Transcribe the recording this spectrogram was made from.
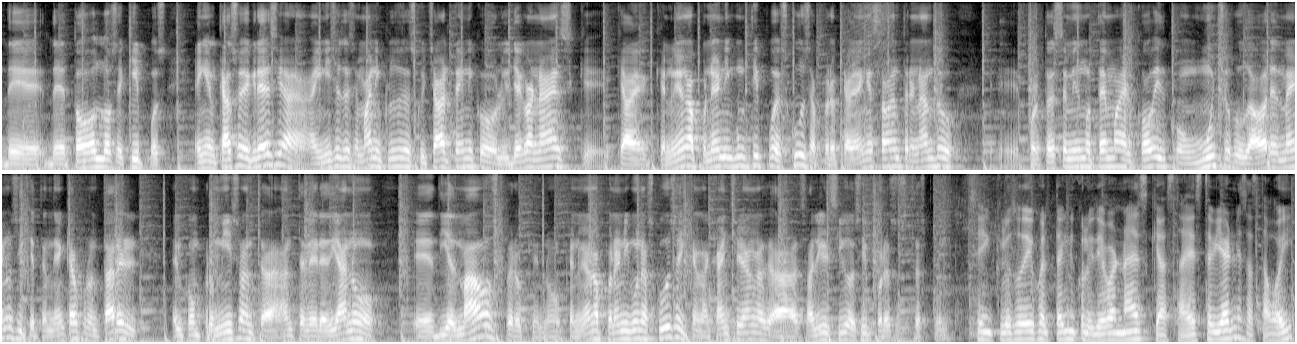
de, todos los equipos. En el caso de Grecia, a inicios de semana incluso se escuchaba al técnico Luis Diego Hernández que, que, que no iban a poner ningún tipo de excusa, pero que habían estado entrenando eh, por todo este mismo tema del COVID con muchos jugadores menos y que tendrían que afrontar el, el compromiso ante, ante, el Herediano eh, diezmados, pero que no, que no iban a poner ninguna excusa y que en la cancha iban a, salir sí o sí por esos tres puntos. Sí, incluso dijo el técnico Luis Diego Hernández que hasta este viernes, hasta hoy,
